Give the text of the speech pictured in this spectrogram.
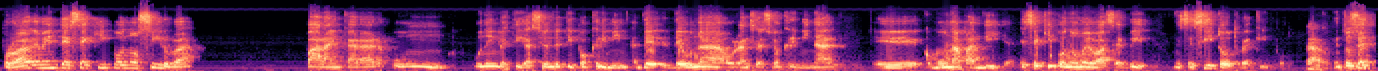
Probablemente ese equipo no sirva para encarar una investigación de tipo criminal, de, una organización criminal eh, como una pandilla. Ese equipo no me va a servir. Necesito otro equipo. Entonces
